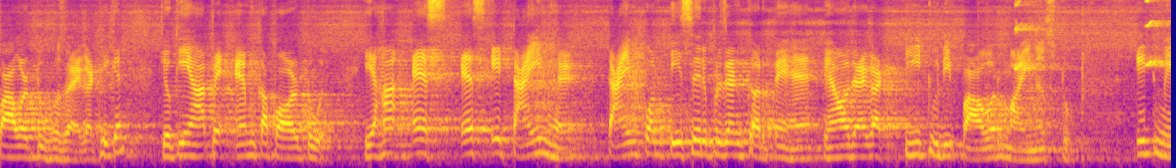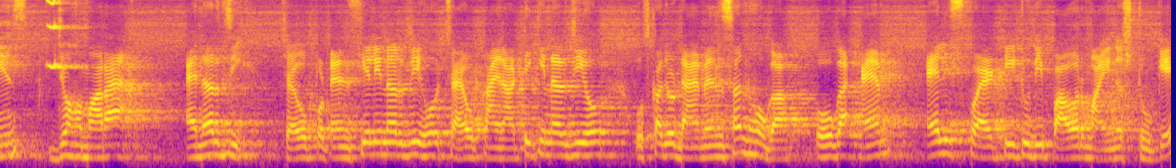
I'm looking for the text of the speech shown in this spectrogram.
power two हो जाएगा, ठीक है? क्योंकि यहाँ पे एम का पावर टू है। यहाँ एस एस ए टाइम है। टाइम को हम टी से रिप्रेजेंट करते हैं तो यहाँ हो जाएगा T to the power minus two it means जो हमारा एनर्जी चाहे वो पोटेंशियल एनर्जी हो, चाहे वो काइनाटिक एनर्जी हो, उसका जो डायमेंशन होगा, वो होगा M L square T to the power minus two के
